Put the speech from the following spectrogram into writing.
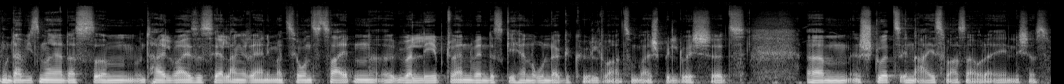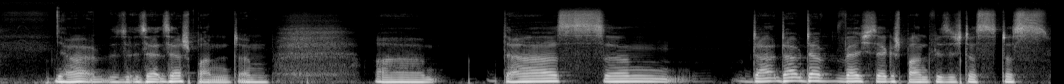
und da wissen wir ja, dass ähm, teilweise sehr lange Reanimationszeiten äh, überlebt werden, wenn das Gehirn runtergekühlt war, zum Beispiel durch jetzt, ähm, Sturz in Eiswasser oder ähnliches. Ja, sehr, sehr spannend. Ähm, äh, das, ähm, da, da, da wäre ich sehr gespannt, wie sich das, das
